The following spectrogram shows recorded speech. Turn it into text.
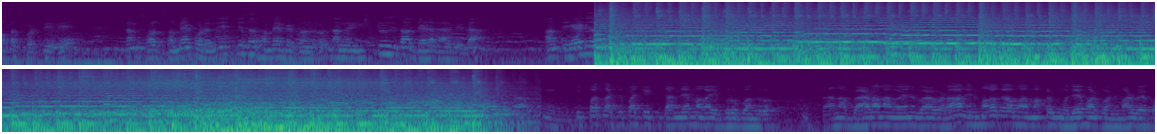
ವಾಪಸ್ ಕೊಡ್ತೀವಿ. ನಮ್ಗೆ ಸ್ವಲ್ಪ ಸಮಯ ಕೊಡಿ ಎಷ್ಟು ದಿವಸ ಸಮಯ ಬೇಕು ಅಂದರು. ನಾನು ಇಷ್ಟು ದಿವಸ ಅಂತ ಹೇಳೋಕ್ಕಾಗಲಿಲ್ಲ ಅಂತ ಹೇಳಿದ ಇಪ್ಪತ್ತು ಲಕ್ಷ ರೂಪಾಯಿ ಚೀಟಿ ತಂದೆ ಮಗ ಇಬ್ಬರು ಬಂದ್ರು. ನಾನು ಬೇಡ ನಾವು ಏನು ಬೇಡ ಬೇಡ ನಿನ್ನ ಮಗ ಮಕ್ಳಿಗೆ ಮದುವೆ ಮಾಡ್ಕೊಂಡು ಮಾಡಬೇಕು.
